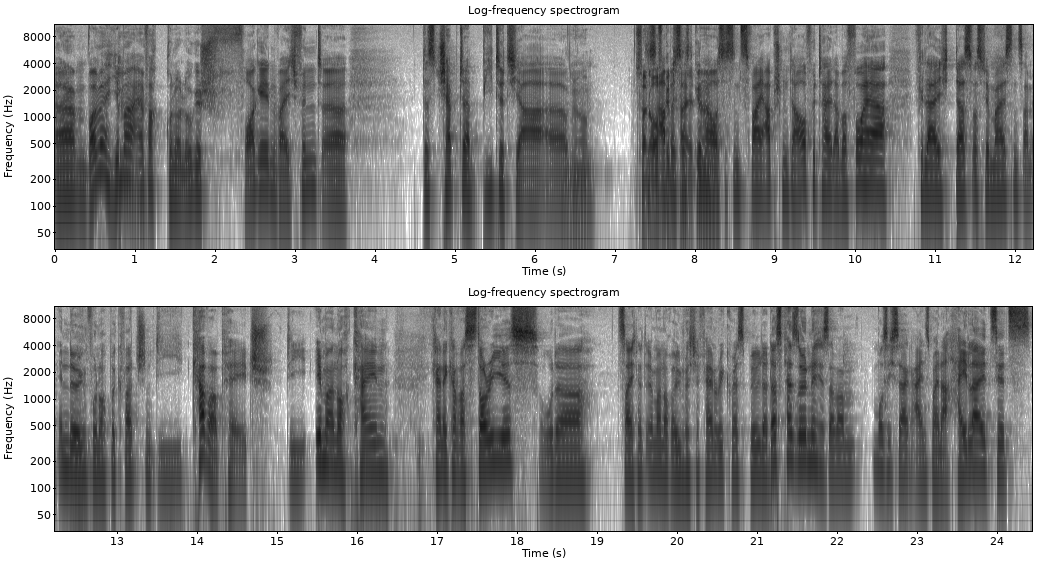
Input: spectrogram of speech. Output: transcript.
Ähm, wollen wir hier mal einfach chronologisch vorgehen, weil ich finde, äh, das Chapter bietet ja. Ähm, Ja. Ist halt das ab. Es ist, genau, ne? es ist in zwei Abschnitte aufgeteilt, aber vorher vielleicht das, was wir meistens am Ende irgendwo noch bequatschen, die Coverpage, die immer noch kein, keine Cover-Story ist oder zeichnet immer noch irgendwelche Fan-Request-Bilder. Das persönlich ist aber, muss ich sagen, eins meiner Highlights jetzt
